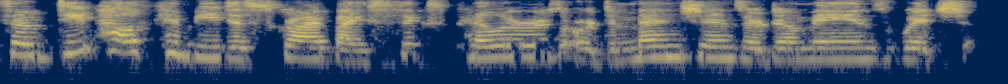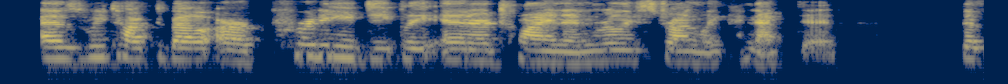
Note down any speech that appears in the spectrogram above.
So deep health can be described by six pillars or dimensions or domains which as we talked about, are pretty deeply intertwined and really strongly connected. The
